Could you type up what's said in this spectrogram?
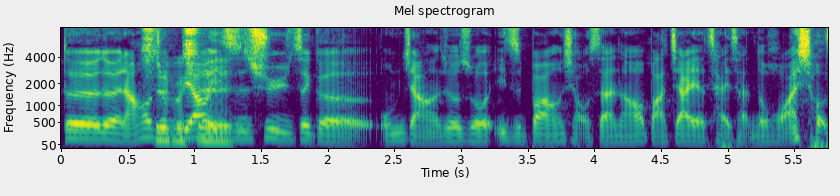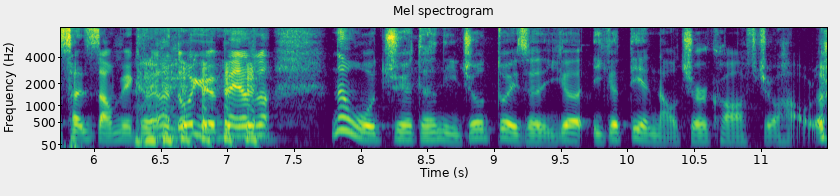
对对对，然后就不要一直去这个我们讲的，就是说一直包养小三，然后把家里的财产都花在小三上面。可能很多原配就说，那我觉得你就对着一个一个电脑 jerk off 就好了。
